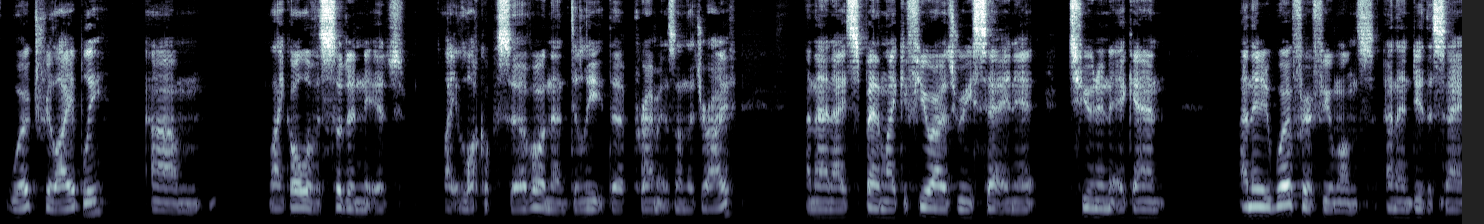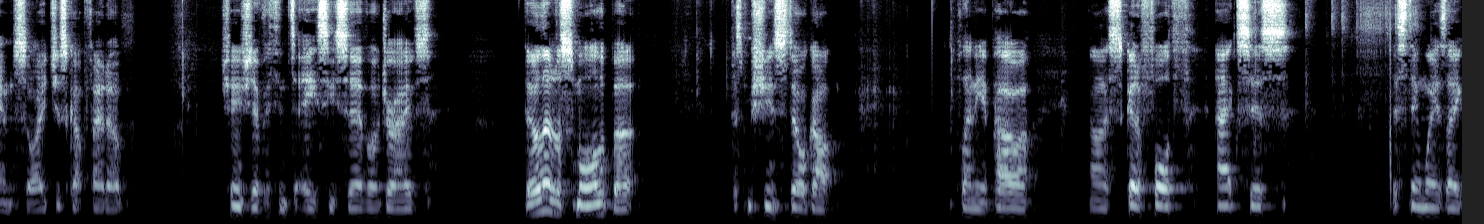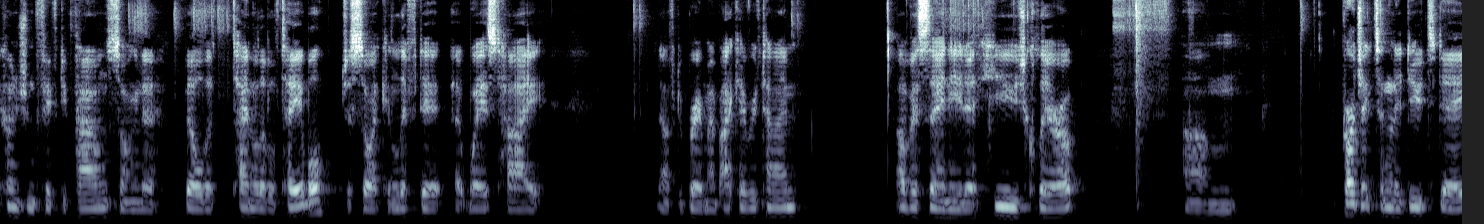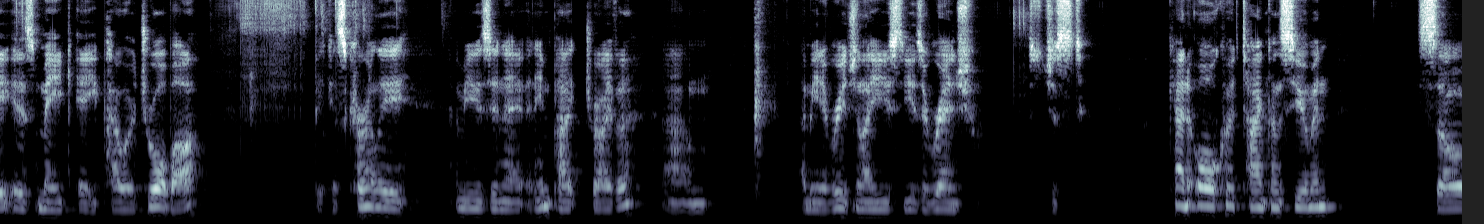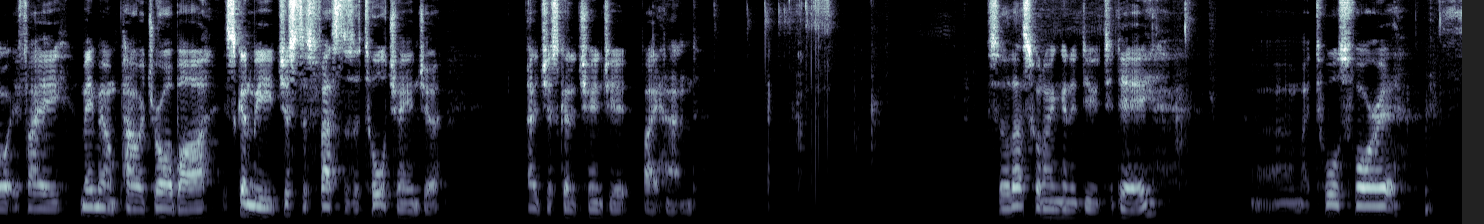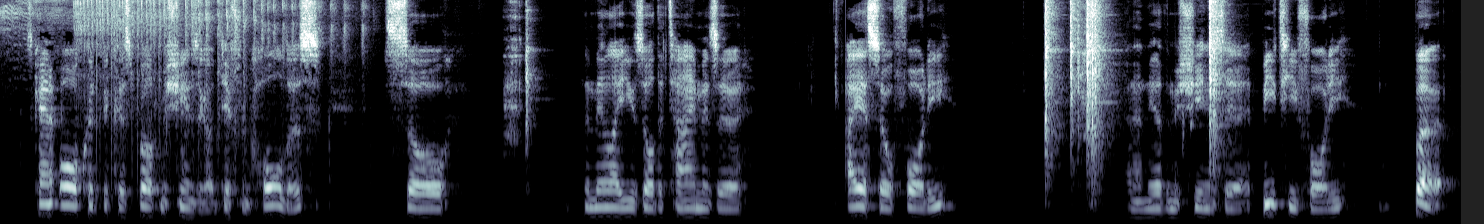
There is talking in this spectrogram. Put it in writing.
worked reliably. Um, like all of a sudden, it like lock up a servo and then delete the parameters on the drive. And then I spend like a few hours resetting it, tuning it again. And then it'd work for a few months and then do the same. So I just got fed up. Changed everything to AC servo drives. They're a little smaller, but this machine's still got plenty of power. Uh, it's got a fourth axis. This thing weighs like 150 pounds, so I'm to build a tiny little table just so I can lift it at waist height. I don't have to break my back every time. Obviously I need a huge clear up. Um, project I'm going to do today is make a power drawbar because currently I'm using a, an impact driver. Um, I mean originally I used to use a wrench. It's just kind of awkward, time consuming. So if I make my own power drawbar, it's going to be just as fast as a tool changer. I just got to change it by hand. So that's what I'm going to do today. Uh, my tools for it. It's kind of awkward because both machines have got different holders. So the mill I use all the time is a ISO 40 and then the other machine is a BT 40 but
